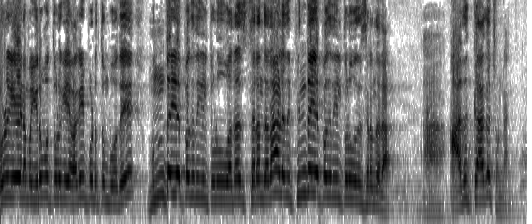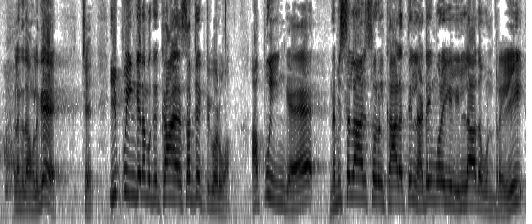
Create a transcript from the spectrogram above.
தொழுகையை நம்ம இரவு தொழுகையை வகைப்படுத்தும் போது முந்தைய பகுதியில் தொழுவது சிறந்ததா அல்லது பிந்தைய பகுதியில் தொழுவது சிறந்ததா? ஆ, அதுக்காக சொன்னாங்க. விளங்குதா உங்களுக்கு? சரி. இப்போ இங்க நமக்கு சப்ஜெக்ட்டுக்கு வருவோம். அப்போ இங்க நபிசல்லா அலிஸ்வர்கள் காலத்தில் நடைமுறையில் இல்லாத ஒன்றை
